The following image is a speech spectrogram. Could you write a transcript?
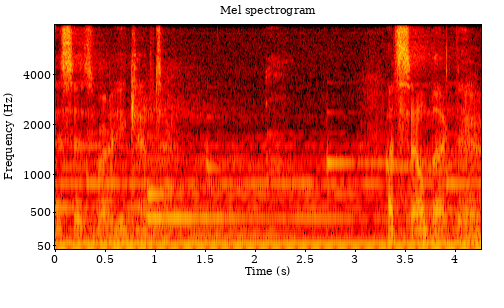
This is where he kept her. That cell back there.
